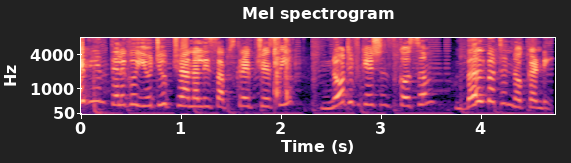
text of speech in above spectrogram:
ఏబిఎన్ తెలుగు యూట్యూబ్ ఛానల్ని సబ్స్క్రైబ్ చేసి నోటిఫికేషన్స్ కోసం బెల్ బటన్ నొక్కండి.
